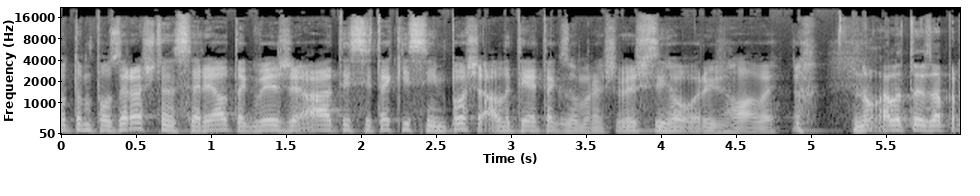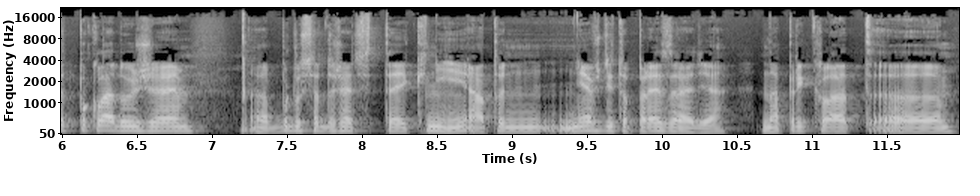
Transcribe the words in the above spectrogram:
potom pozeráš ten seriál, tak vieš, že a ty si taký simpoš, ale ty aj tak zomreš, vieš, si hovoríš v hlave. No ale to je za predpokladu, že e, budú sa držať tej knihy a to nevždy to prezradia. Napríklad e,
